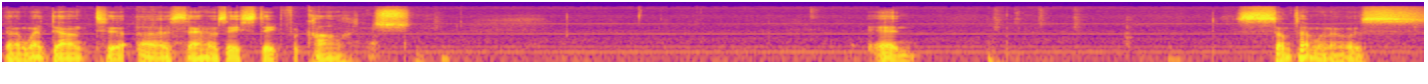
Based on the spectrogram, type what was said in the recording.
Then I went down to uh, San Jose State for college. And sometime when I was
